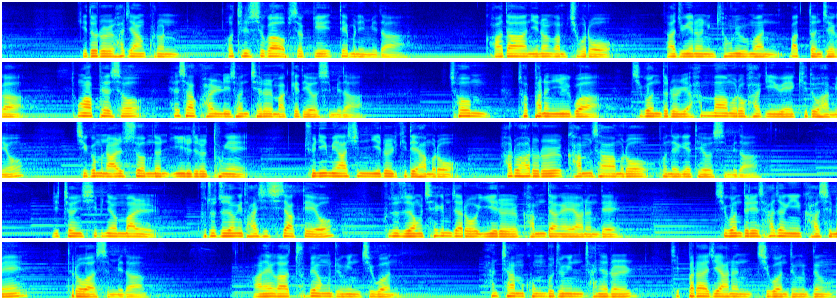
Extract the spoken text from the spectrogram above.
기도를 하지 않고는 버틸 수가 없었기 때문입니다. 과다한 인원 감축으로 나중에는 격리부만 맡던 제가 통합해서 회사 관리 전체를 맡게 되었습니다. 처음 접하는 일과 직원들을 한 마음으로 하기 위해 기도하며 지금은 알 수 없는 일들을 통해 주님이 하신 일을 기대함으로 하루하루를 감사함으로 보내게 되었습니다. 2012년 말 구조조정이 다시 시작되어 구조조정 책임자로 이 일을 감당해야 하는데 직원들이 사정이 가슴에 들어왔습니다. 아내가 투병 중인 직원, 한참 공부 중인 자녀를 뒷바라지하는 직원 등등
